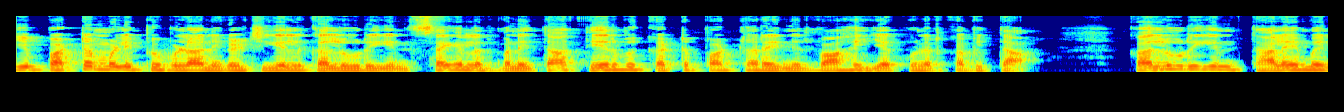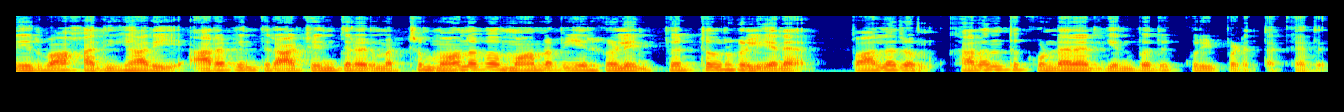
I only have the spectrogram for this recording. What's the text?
இப்பட்டமளிப்பு விழா நிகழ்ச்சியில் கல்லூரியின் செயலர் வனிதா தேர்வு கட்டுப்பாட்டறை நிர்வாக இயக்குனர் கவிதா கல்லூரியின் தலைமை நிர்வாக அதிகாரி அரவிந்த் ராஜேந்திரன் மற்றும் மாணவ மாணவியர்களின் பெற்றோர்கள் என பலரும் கலந்து கொண்டனர் என்பது குறிப்பிடத்தக்கது.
